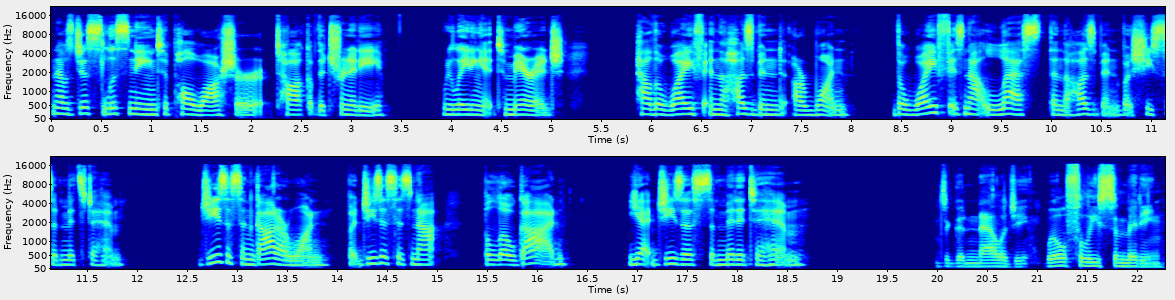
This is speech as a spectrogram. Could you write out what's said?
And I was just listening to Paul Washer talk of the Trinity, relating it to marriage, how the wife and the husband are one. The wife is not less than the husband, but she submits to him. Jesus and God are one, but Jesus is not below God, yet Jesus submitted to him. It's a good analogy. Willfully submitting,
